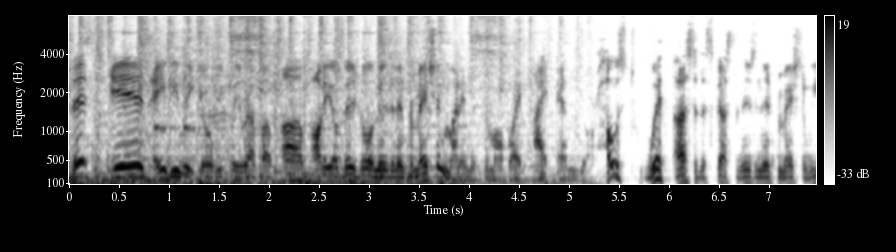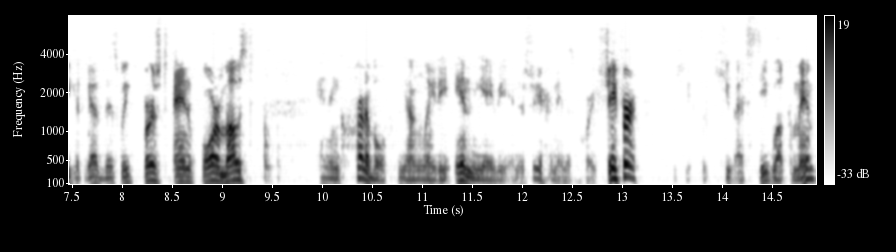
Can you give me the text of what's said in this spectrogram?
This is AV Week, your weekly wrap up of audiovisual news and information. My name is Tim Albright. I am your host. With us to discuss the news and information we have together this week, first and foremost, an incredible young lady in the AV industry. Her name is Corey Schaefer. She's with QSC. Welcome, ma'am.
